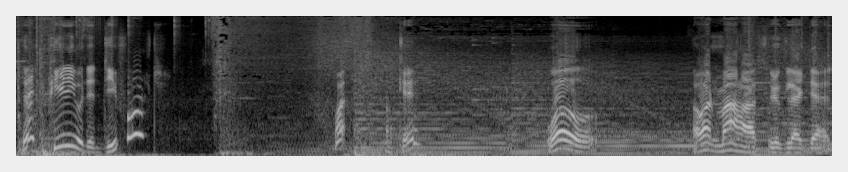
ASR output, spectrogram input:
Is that Peely with the default? Okay. Whoa. I want my house to look like that.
